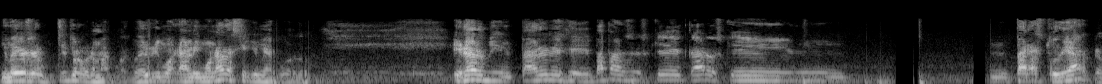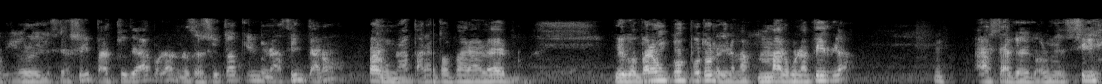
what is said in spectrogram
Y me dio el título, pero no me acuerdo. La limonada sí que me acuerdo. Y claro, mi padre le dice, papá, es que, claro, es que mm, para estudiar, pero yo le dije, sí, para estudiar, pues claro, necesito aquí una cinta, ¿no? Bueno, un aparato para leer. Me compraron un computador y era más malo que una tirria, hasta que convencí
